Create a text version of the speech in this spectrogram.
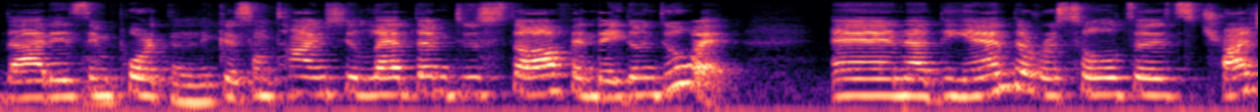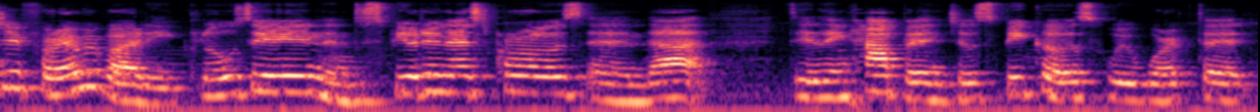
That is important because sometimes you let them do stuff and they don't do it. And at the end, the result is tragic for everybody. Closing and disputing escrows, and that didn't happen just because we worked it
